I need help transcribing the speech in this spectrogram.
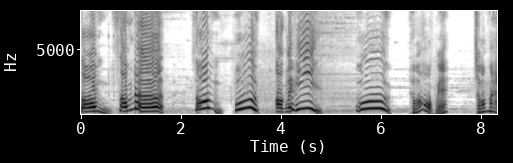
ส้ม ส้มเธอ ส้มอู้ออกเลยพี่อู้เธอว่าออกไหมฉันว่ามา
